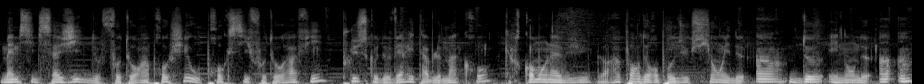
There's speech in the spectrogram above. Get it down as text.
même s'il s'agit de photos rapprochées ou proxy photographie, plus que de véritables macro, car comme on l'a vu, le rapport de reproduction est de 1, 2 et non de 1, 1.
